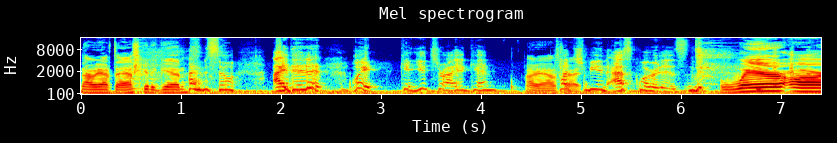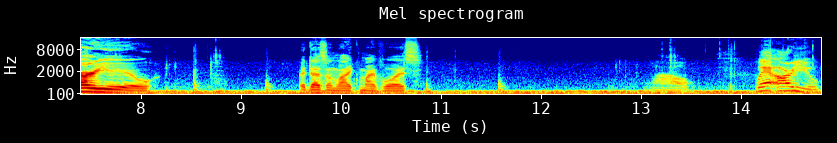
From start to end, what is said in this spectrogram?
Now we have to ask it again. I'm so. I did it. Wait, can you try again? Alright, I'll try. Touch it. me and ask where it is. Where are you? It doesn't like my voice. wow. Where are you?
